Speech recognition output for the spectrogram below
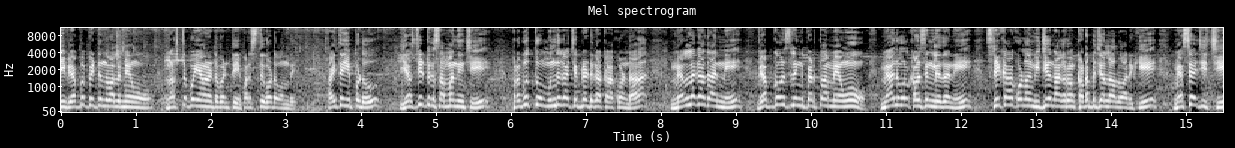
ఈ వెబ్ పెట్టిన వల్ల మేము నష్టపోయామనేటువంటి పరిస్థితి కూడా ఉంది. అయితే ఇప్పుడు ఎస్జిట్కు సంబంధించి ప్రభుత్వం ముందుగా చెప్పినట్టుగా కాకుండా మెల్లగా దాన్ని వెబ్ కౌన్సిలింగ్ పెడతాం మేము మాన్యువల్ కౌన్సిలింగ్ లేదని శ్రీకాకుళం విజయనగరం కడప జిల్లాల వారికి మెసేజ్ ఇచ్చి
